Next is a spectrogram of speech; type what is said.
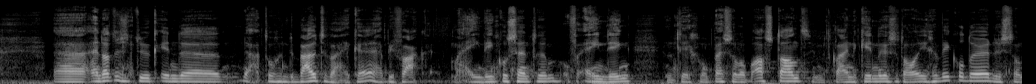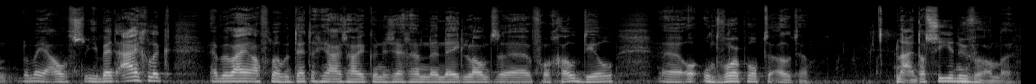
Uh, en dat is natuurlijk in de, ja, toch in de buitenwijken. Heb je vaak maar één winkelcentrum of één ding. En dat ligt nog best wel op afstand. met kleine kinderen is het al ingewikkelder. Dus dan, dan ben je al. Je bent eigenlijk, hebben wij de afgelopen 30 jaar, zou je kunnen zeggen, in Nederland uh, voor een groot deel ontworpen op de auto. Nou, dat zie je nu veranderen.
